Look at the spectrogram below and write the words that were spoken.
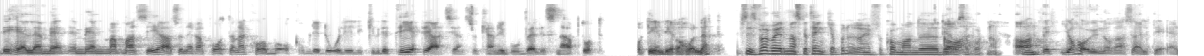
det heller. Men, men man, man, ser alltså när rapporterna kommer och om det är dålig likviditet i aktien så kan det gå väldigt snabbt åt, åt endera hållet. Precis, vad är det man ska tänka på nu då inför kommande delrapporterna? Ja, mm. jag har ju några så här lite,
